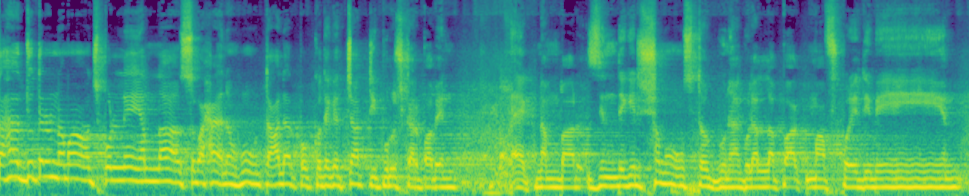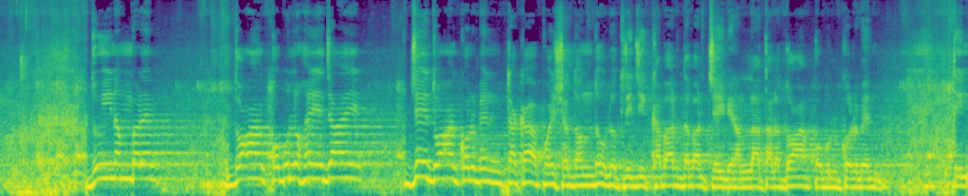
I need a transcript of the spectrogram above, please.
তাহাজ্জুদের নামাজ পড়লে আল্লাহ সুবহানাহু তাআলার পক্ষ থেকে চারটি পুরস্কার পাবেন। এক নাম্বার, জিন্দগির সমস্ত গুণাগুলো আল্লাহ পাক মাফ করে দিবেন। দুই নম্বরে দোয়া কবুল হয়ে যায়। যে দোয়া করবেন, টাকা, পয়সা দন দৌলত, রিজিক, খাবার দাবার চাইবেন, আল্লাহ তাআলা দোয়া কবুল করবেন। তিন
